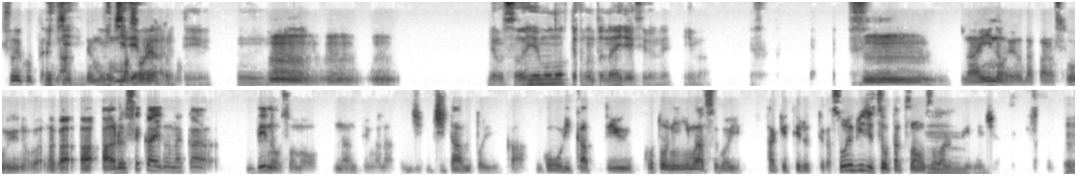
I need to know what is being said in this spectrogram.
そういうことや未知、な。でも、ではあるっていう。うんう。うん、うん、うん。でもそういうものって本当ないですよね、今。うん。ないのよ。だからそういうのが。なんか、あ、ある世界の中でのその、なんていうかな、じ時短というか、合理化っていうことにはすごい長けてるっていうか、そういう技術をたくさん教わるっていうイメージ。うん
